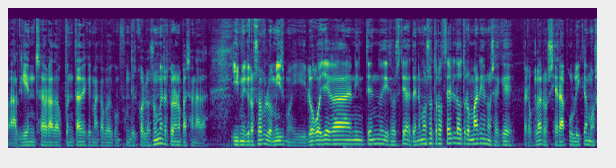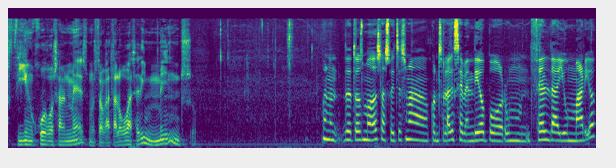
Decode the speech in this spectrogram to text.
Alguien se habrá dado cuenta de que me acabo de confundir con los números, pero no pasa nada. Y Microsoft lo mismo. Y luego llega Nintendo y dice, hostia, tenemos otro Zelda, otro Mario, no sé qué. Pero claro, si ahora publicamos 100 juegos al mes, nuestro catálogo va a ser inmenso. Bueno, de todos modos, la Switch es una consola que se vendió por un Zelda y un Mario.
